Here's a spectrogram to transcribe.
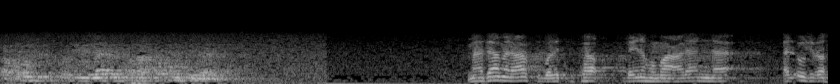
فقلت ولاية فلا تقوم بذلك ما دام العقد والاتفاق بينهما على أن الأجرة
